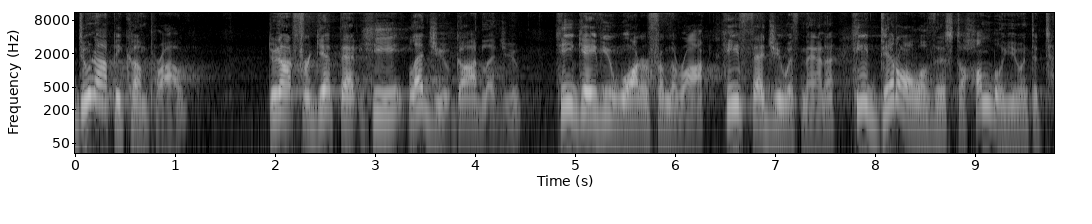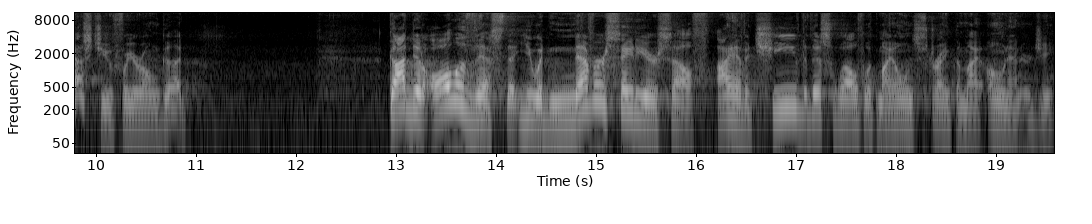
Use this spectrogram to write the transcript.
do not become proud. Do not forget that He led you, God led you. He gave you water from the rock. He fed you with manna. He did all of this to humble you and to test you for your own good. God did all of this that you would never say to yourself, I have achieved this wealth with my own strength and my own energy.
